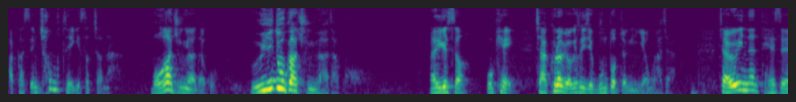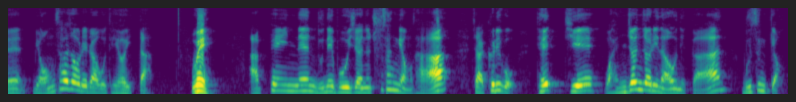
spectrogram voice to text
아까 쌤 처음부터 얘기했었잖아. 뭐가 중요하다고? 의도가 중요하다고. 알겠어? 오케이. 자, 그럼 여기서 이제 문법적인 이용을 하자. 자, 여기 있는 that은 명사절이라고 되어 있다. 왜? 앞에 있는 눈에 보이지 않는 추상 명사. 자, 그리고 that 뒤에 완전절이 나오니까 무슨 격?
